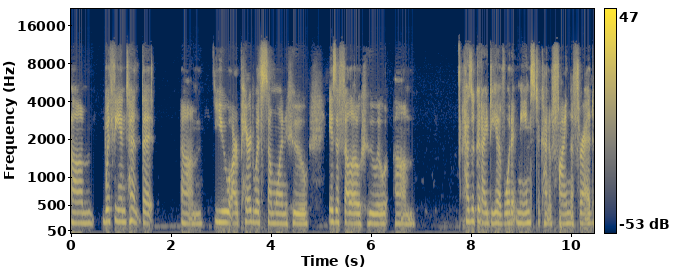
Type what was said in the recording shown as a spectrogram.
um, with the intent that um, you are paired with someone who is a fellow who um, has a good idea of what it means to kind of find the thread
